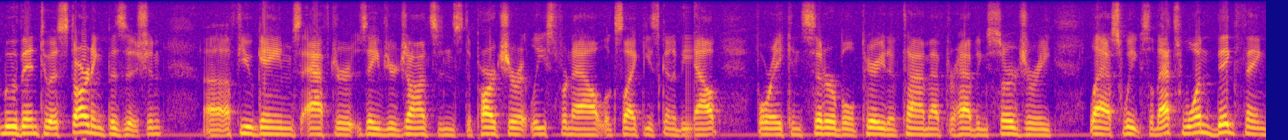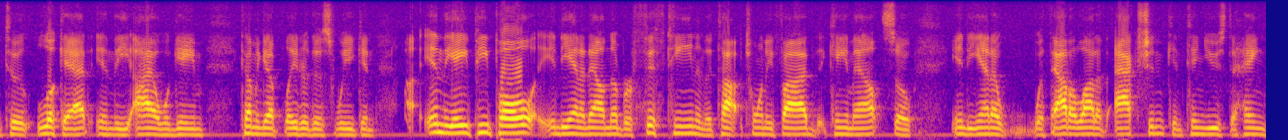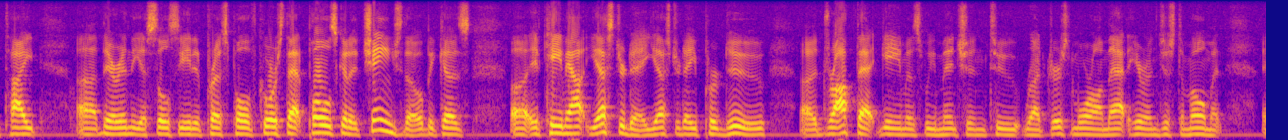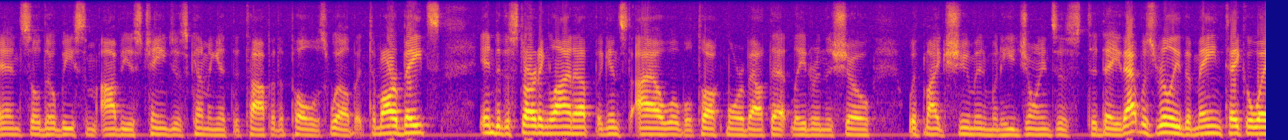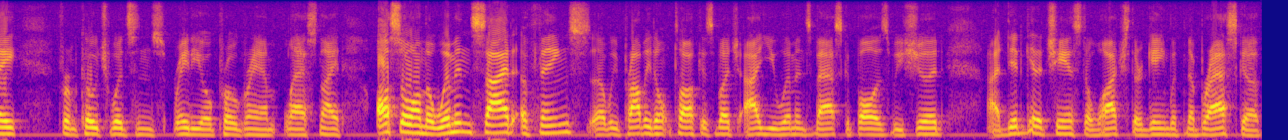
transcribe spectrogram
move into a starting position uh, a few games after Xavier Johnson's departure, at least for now. It looks like he's going to be out for a considerable period of time after having surgery last week. So that's one big thing to look at in the Iowa game coming up later this week. And uh, in the AP poll, Indiana now number 15 in the top 25 that came out. So Indiana, without a lot of action, continues to hang tight uh, there in the Associated Press poll. Of course, that poll is going to change, though, because uh, it came out yesterday. Yesterday, Purdue uh, dropped that game, as we mentioned, to Rutgers. More on that here in just a moment. And so there'll be some obvious changes coming at the top of the poll as well. But Tamar Bates into the starting lineup against Iowa. We'll talk more about that later in the show with Mike Schumann when he joins us today. That was really the main takeaway from Coach Woodson's radio program last night. Also, on the women's side of things, uh, we probably don't talk as much IU women's basketball as we should. I did get a chance to watch their game with Nebraska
